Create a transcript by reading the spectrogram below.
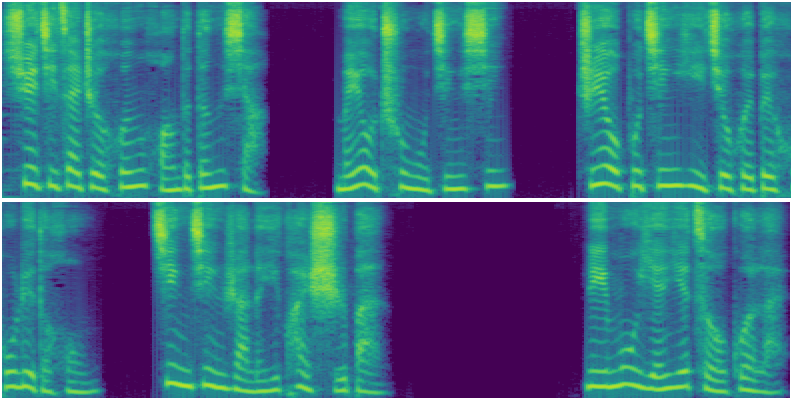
血迹在这昏黄的灯下，没有触目惊心，只有不经意就会被忽略的红，静静染了一块石板。李慕言也走过来，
